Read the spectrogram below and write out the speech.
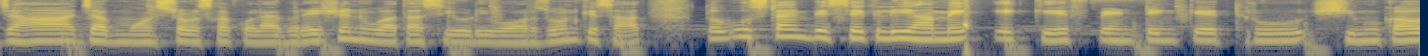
जहाँ जब मॉन्स्टरवर्स का कोलेबोरेशन हुआ था सी ओ डी वॉरजोन के साथ तो उस टाइम बेसिकली हमें एक केव पेंटिंग के थ्रू शिमू का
